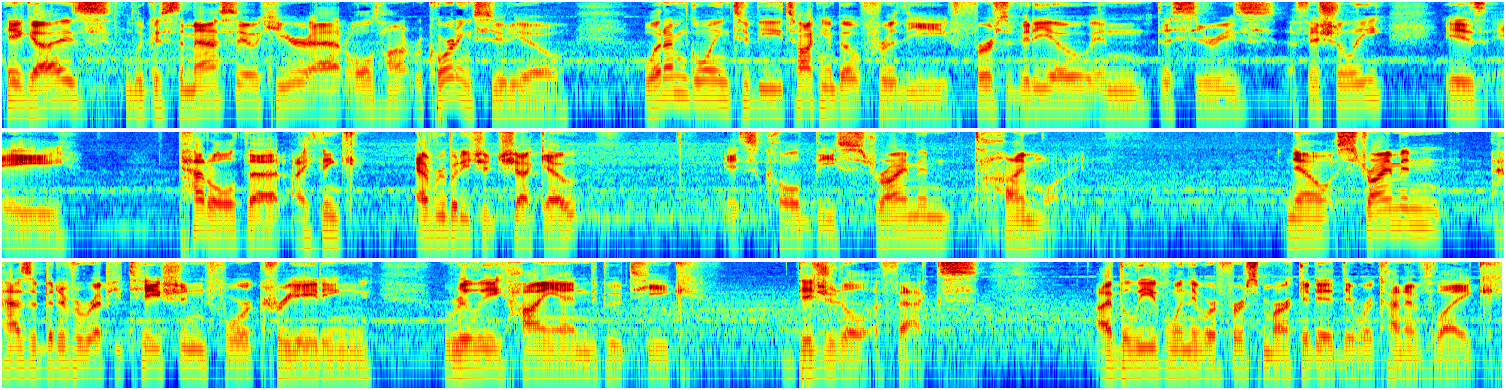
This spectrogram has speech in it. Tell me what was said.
Hey guys, Lucas Damasio here at Old Haunt Recording Studio. What I'm going to be talking about for the first video in this series officially is a pedal that I think everybody should check out. It's called the Strymon Timeline. Now, Strymon has a bit of a reputation for creating really high end boutique digital effects. I believe when they were first marketed, they were kind of like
